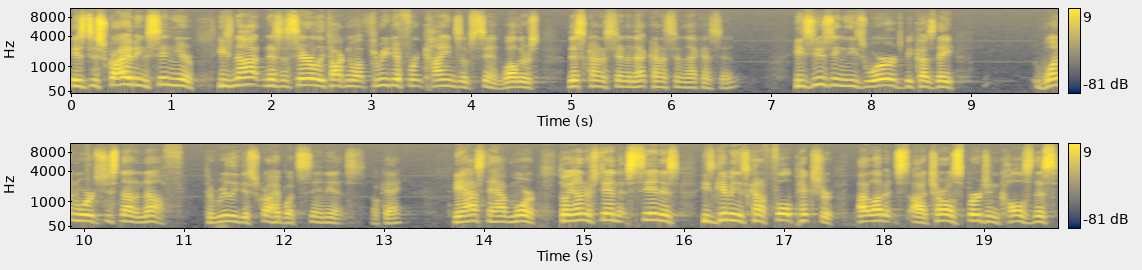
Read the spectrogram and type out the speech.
is describing sin here. He's not necessarily talking about three different kinds of sin. Well, there's this kind of sin and that kind of sin and that kind of sin. He's using these words because they, one word's just not enough to really describe what sin is, okay? He has to have more. So you understand that sin is, he's giving this kind of full picture. I love it. Uh, Charles Spurgeon calls this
